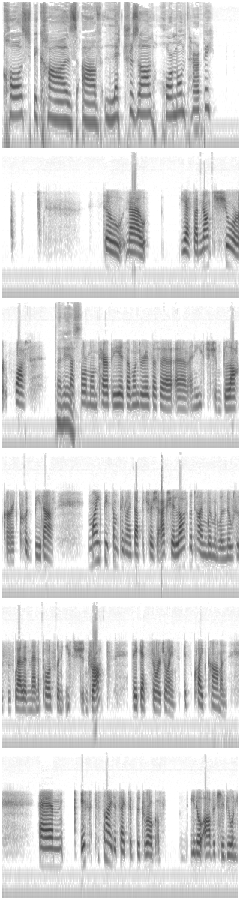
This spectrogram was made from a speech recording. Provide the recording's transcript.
caused because of letrozole hormone therapy? So now, yes, I'm not sure what That is. That hormone therapy is. I wonder, is it a, a, an estrogen blocker? It could be that. Might be something like that, Patricia. Actually, a lot of the time women will notice as well in menopause when estrogen drops, they get sore joints. It's quite common. Um, if it's a side effect of the drug, of you know, obviously the only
